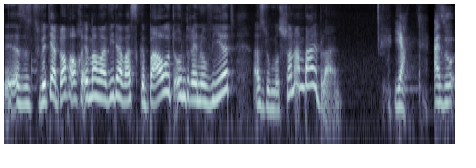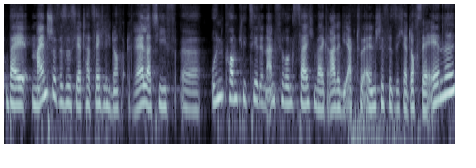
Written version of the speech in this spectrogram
Also es wird ja doch auch immer mal wieder was gebaut und renoviert. Also du musst schon am Ball bleiben. Ja, also bei Mein Schiff ist es ja tatsächlich noch relativ äh, unkompliziert in Anführungszeichen, weil gerade die aktuellen Schiffe sich ja doch sehr ähneln.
